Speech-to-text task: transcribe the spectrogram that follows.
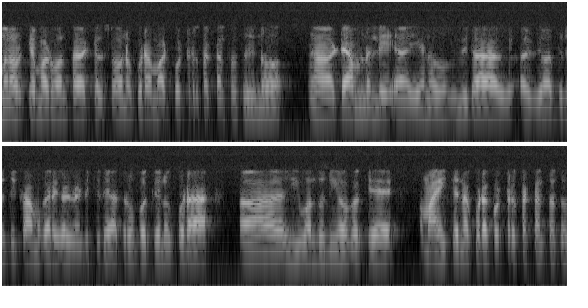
ಮನವರಿಕೆ ಮಾಡುವಂತ ಕೆಲಸವನ್ನು ಕೂಡ ಮಾಡಿಕೊಟ್ಟಿರ್ತಕ್ಕಂಥದ್ದು. ಇನ್ನು ಡ್ಯಾಮ್ನಲ್ಲಿ ಏನು ವಿವಿಧ ಅಭಿವೃದ್ಧಿ ಕಾಮಗಾರಿಗಳು ನಡೀತಿದೆ, ಅದ್ರ ಬಗ್ಗೆನೂ ಕೂಡ ಈ ಒಂದು ನಿಯೋಗಕ್ಕೆ ಮಾಹಿತಿಯನ್ನ ಕೂಡ ಕೊಟ್ಟಿರ್ತಕ್ಕಂಥದ್ದು.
